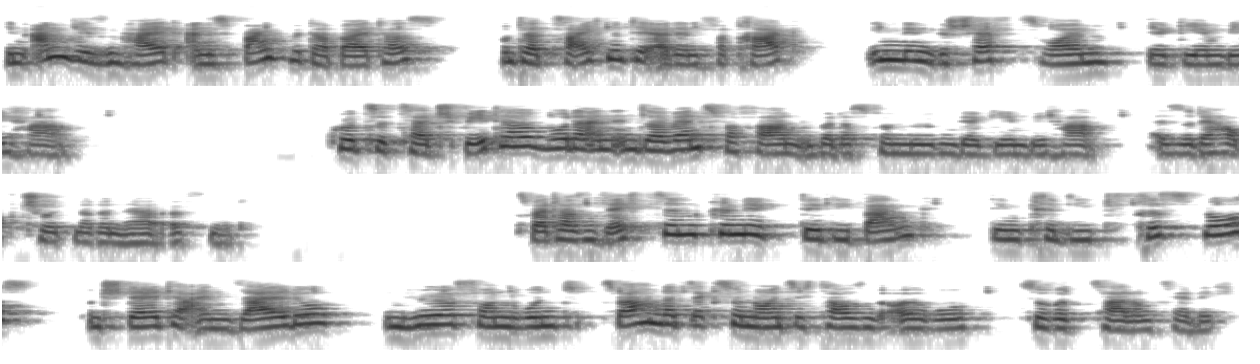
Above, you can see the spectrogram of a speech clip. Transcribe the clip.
In Anwesenheit eines Bankmitarbeiters unterzeichnete er den Vertrag in den Geschäftsräumen der GmbH. Kurze Zeit später wurde ein Insolvenzverfahren über das Vermögen der GmbH, also der Hauptschuldnerin, eröffnet. 2016 kündigte die Bank den Kredit fristlos und stellte ein Saldo in Höhe von rund 296.000 Euro zur Rückzahlung fällig.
